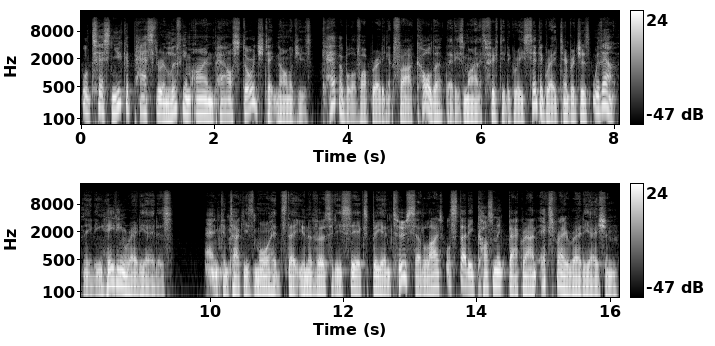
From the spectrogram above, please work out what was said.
will test new capacitor and lithium ion power storage technologies capable of operating at far colder, that is minus 50 degrees centigrade temperatures, without needing heating radiators. And Kentucky's Morehead State University's CXBN2 satellite will study cosmic background X ray radiation.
